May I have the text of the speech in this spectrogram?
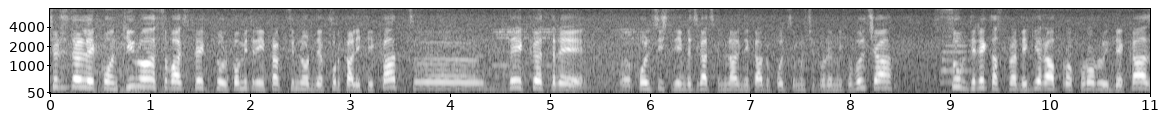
Cercetările continuă sub aspectul Comiterii Infracțiunilor de fur calificat uh, de către polițiștii de investigații criminale din cadrul Poliției Municipiului Râmnicu Vâlcea, sub directa supraveghere a procurorului de caz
